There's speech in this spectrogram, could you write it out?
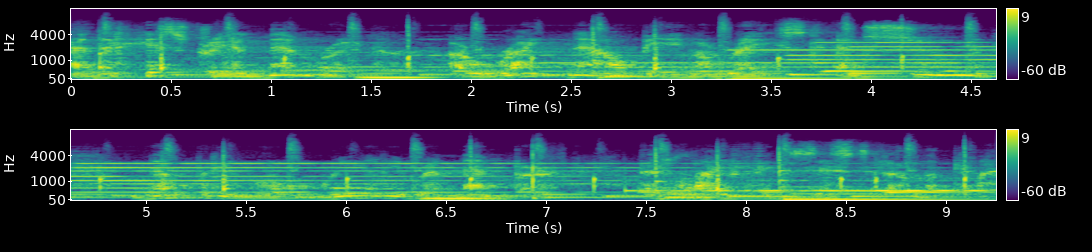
And that history and memory are right now being erased. And soon, nobody will really remember that life existed on the planet.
